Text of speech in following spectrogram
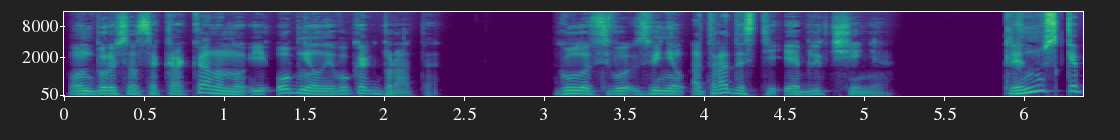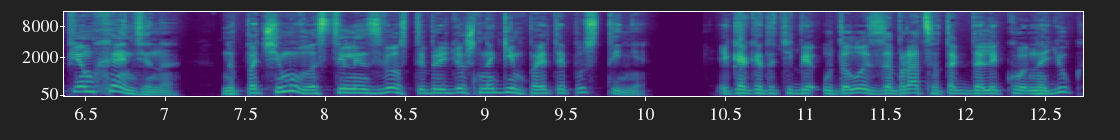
Он бросился к Раканану и обнял его как брата. Голос его звенел от радости и облегчения. «Клянусь копьем Хендина, но почему, властелин звезд, ты бредешь ногим по этой пустыне? И как это тебе удалось забраться так далеко на юг,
